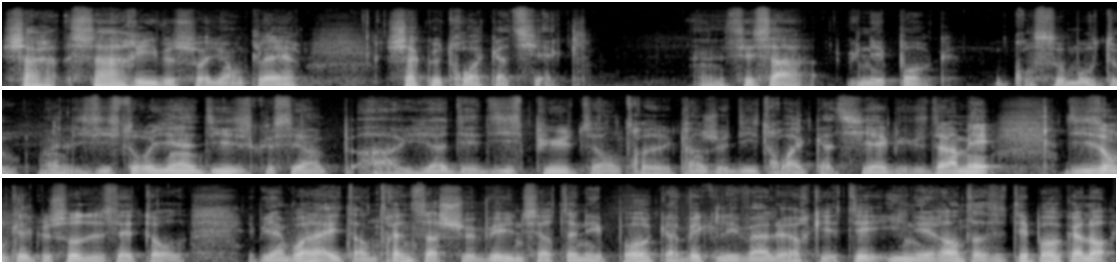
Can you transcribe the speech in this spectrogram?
Ça, ça, arrive, soyons clairs, chaque 3-4 siècles. Hein, c'est ça, une époque grosso modo. Les historiens disent que c'est un ah, il y a des disputes entre, quand je dis 3-4 siècles, etc. Mais disons quelque chose de cet ordre. Eh bien voilà, est en train de s'achever une certaine époque avec les valeurs qui étaient inhérentes à cette époque. Alors,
